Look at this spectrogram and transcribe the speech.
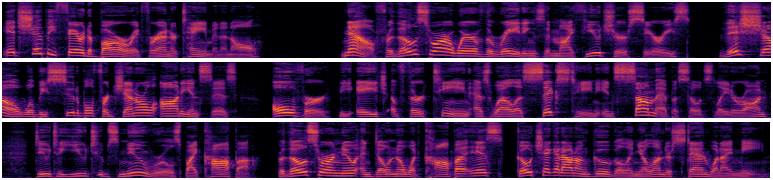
it should be fair to borrow it for entertainment and all. Now, for those who are aware of the ratings in my future series, this show will be suitable for general audiences over the age of 13 as well as 16 in some episodes later on due to YouTube's new rules by COPPA. For those who are new and don't know what COPPA is, go check it out on Google and you'll understand what I mean.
